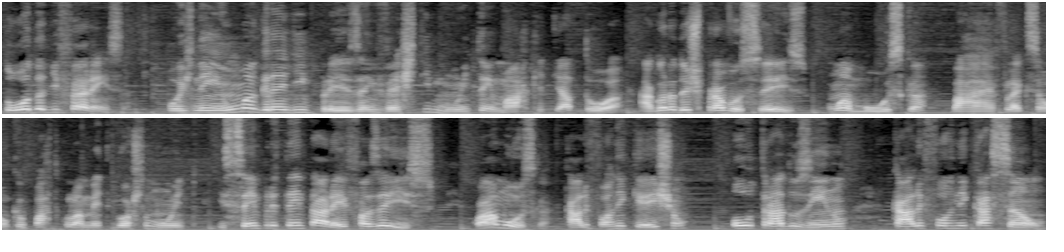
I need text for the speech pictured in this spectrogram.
toda a diferença, pois nenhuma grande empresa investe muito em marketing à toa. Agora eu deixo para vocês uma música barra reflexão que eu particularmente gosto muito e sempre tentarei fazer isso. Qual a música? Californication ou traduzindo, californicação.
